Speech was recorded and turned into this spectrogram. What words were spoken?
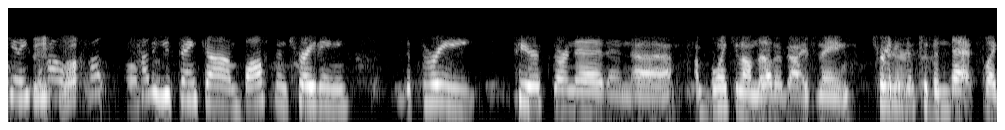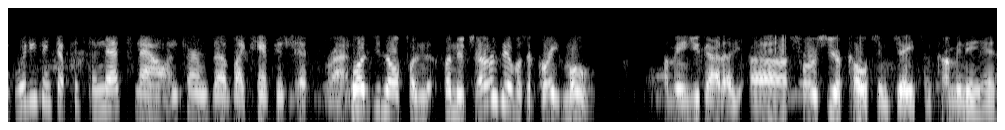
Kenny, so how, how, how do you think um, Boston trading the three, Pierce, Garnett, and uh, I'm blanking on the other guy's name, trading them to the Nets? Like, where do you think that puts the Nets now in terms of like championship run? Well, you know, for for New Jersey, it was a great move. I mean, you got a uh, first year coach in Jason coming in,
